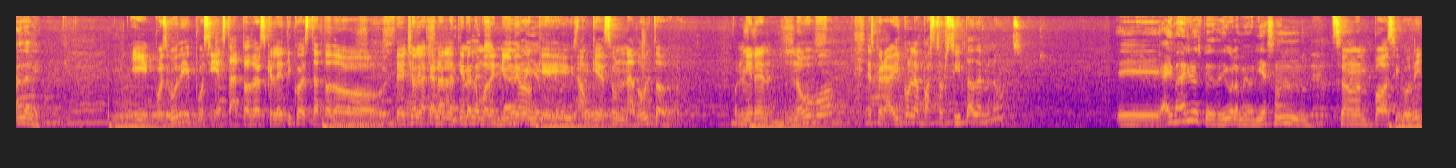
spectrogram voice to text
Ándale. Y pues Woody, pues sí, está todo esquelético, está todo. De hecho, la cara la tiene como de niño, aunque es un adulto. Pues miren, no hubo. Espera, ahí con la pastorcita de menos. Eh, hay varios, pero te digo, la mayoría son. Son Buzz y Woody.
